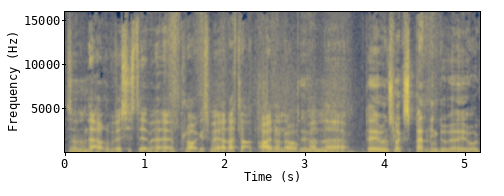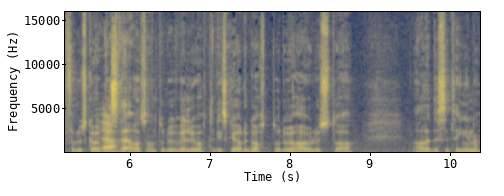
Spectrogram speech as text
Sånn nervesystemet plages med, eller et eller annet. I don't know. Det er jo Men det. øh, Det er jo en slags spenning du er i òg, for du skal jo Ja. prestere. Sant? Og du vil jo at de skal gjøre det godt, og du har jo lyst til å Alle disse tingene.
